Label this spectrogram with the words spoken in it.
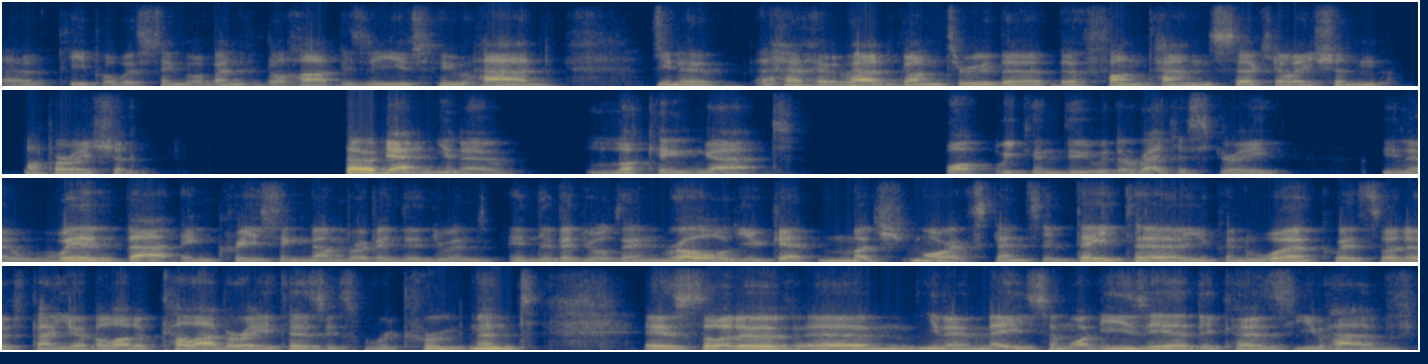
of people with single ventricle heart disease who had, you know, who had gone through the, the Fontan circulation operation. So again, you know, looking at what we can do with the registry, you know, with that increasing number of individuals enrolled, you get much more extensive data. You can work with sort of, you have a lot of collaborators. It's recruitment is sort of, um, you know, made somewhat easier because you have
